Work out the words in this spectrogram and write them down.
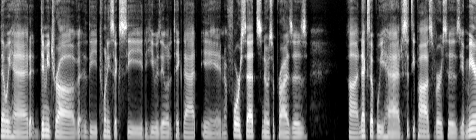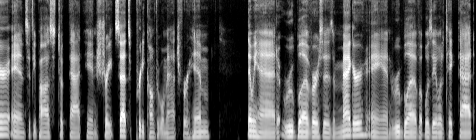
Then we had Dimitrov, the 26th seed. He was able to take that in four sets, no surprises. Uh, next up, we had Tsitsipas versus Ymer, and Tsitsipas took that in straight sets. Pretty comfortable match for him. Then we had Rublev versus Mager, and Rublev was able to take that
